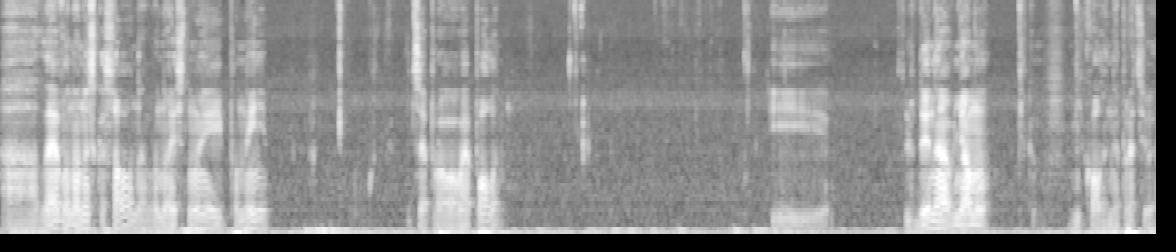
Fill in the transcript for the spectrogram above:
Але воно не скасоване, воно існує і понині. Це правове поле. І людина в ньому ніколи не працює.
